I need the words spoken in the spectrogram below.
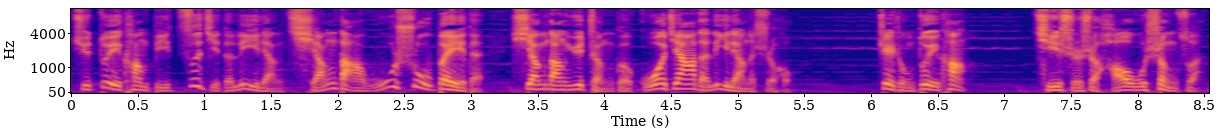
去对抗比自己的力量强大无数倍的相当于整个国家的力量的时候，这种对抗其实是毫无胜算的。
